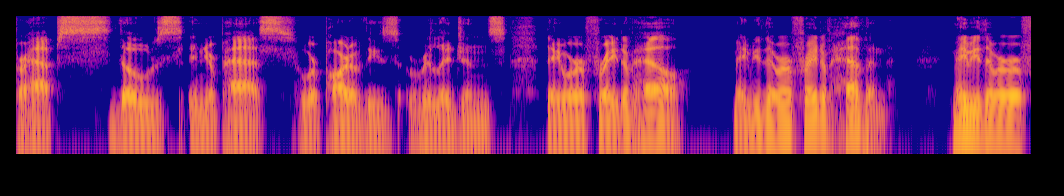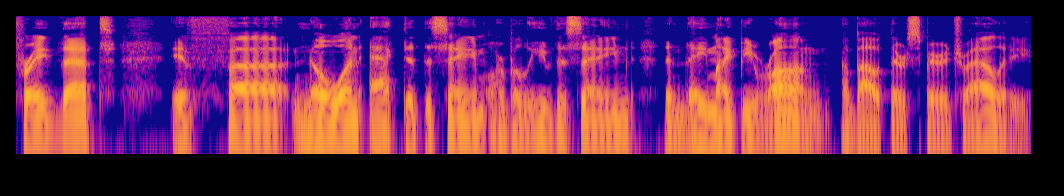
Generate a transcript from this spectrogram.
Perhaps those in your past who were part of these religions, they were afraid of hell. Maybe they were afraid of heaven. Maybe they were afraid that if uh, no one acted the same or believed the same, then they might be wrong about their spirituality.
